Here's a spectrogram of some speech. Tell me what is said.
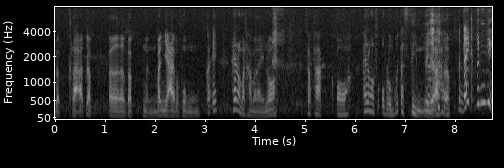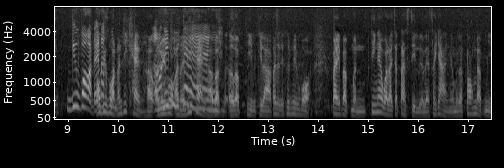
แบบคลาสแบบเออแบบเหมือนบรรยายแบบงงๆก็เอ๊ะให้เรามาทำอะไรเนาะสักพักอ๋อให้เรามาอบรมผู้ตัดสินอะไรอย่างเงี้ยครับ ได้ขึ้น บิลบอร์ดด้วอ๋ยอนะ บิวบอร์ดนั้นที่แข่งครับอ๋ออันนี่บิวบอร์ดที่อันนั้นที่แข่งครับแข่งแบบเออแบบทีมกีฬาก็จะได้ขึ้นบิวบอร์ดไปแบบเหมือนที่เนี่ยเวลาจะตัดสินหรืออะไรสักอย่างเนี่ยมันจะต้องแบบมี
